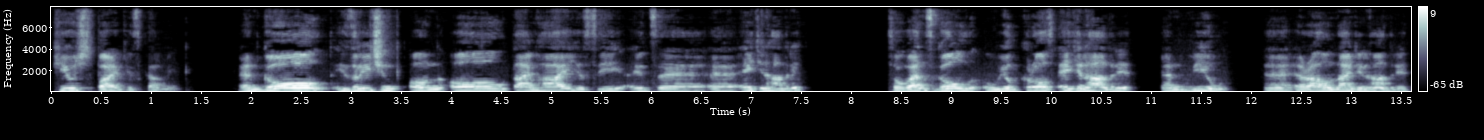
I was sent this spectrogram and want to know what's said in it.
huge spike is coming. And gold is reaching on all-time high. You see, it's uh, uh, 1800. So once gold will cross 1800 and will uh, around 1900,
